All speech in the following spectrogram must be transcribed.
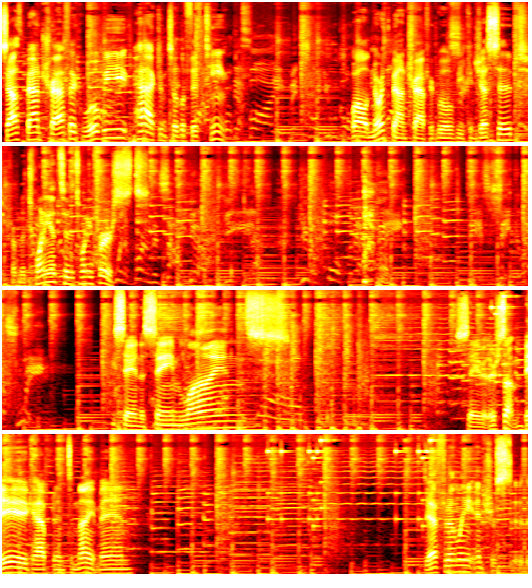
Southbound traffic will be packed until the 15th, while northbound traffic will be congested from the 20th to the 21st. Saying the same lines. Save it. There's something big happening tonight, man. Definitely interested.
